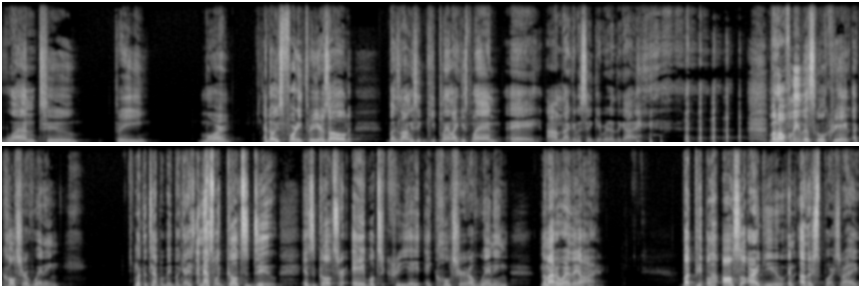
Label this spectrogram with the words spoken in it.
one, two, three more. I know he's 43 years old, but as long as he can keep playing like he's playing, hey, I'm not going to say get rid of the guy. but hopefully, this will create a culture of winning with the Tampa Bay Buccaneers. And that's what GOATs do, is GOATs are able to create a culture of winning no matter where they are. But people also argue in other sports, right?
